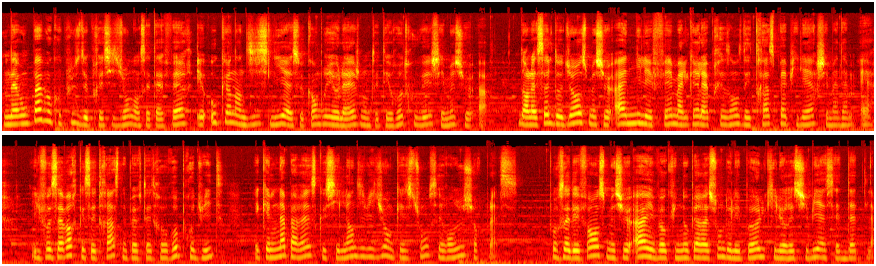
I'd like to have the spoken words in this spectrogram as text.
Nous n'avons pas beaucoup plus de précisions dans cette affaire et aucun indice lié à ce cambriolage n'ont été retrouvés chez Monsieur A. Dans la salle d'audience, Monsieur A nie les faits malgré la présence des traces papillaires chez Madame R. Il faut savoir que ces traces ne peuvent être reproduites et qu'elles n'apparaissent que si l'individu en question s'est rendu sur place. Pour sa défense, Monsieur A évoque une opération de l'épaule qu'il aurait subie à cette date-là.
